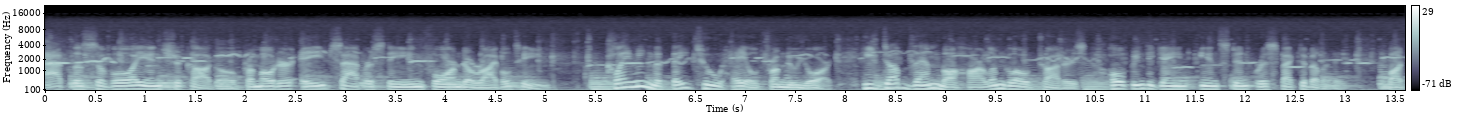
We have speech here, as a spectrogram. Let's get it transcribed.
At the Savoy in Chicago, promoter Abe Saperstein formed a rival team. Claiming that they too hailed from New York, He dubbed them the Harlem Globetrotters, hoping to gain instant respectability. But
